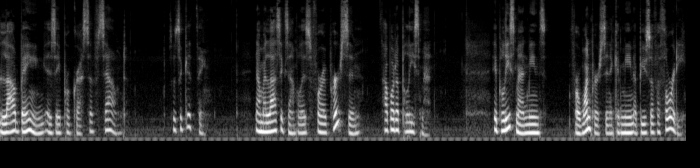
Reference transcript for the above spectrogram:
loud banging is a progressive sound. So it's a good thing. Now, my last example is for a person how about a policeman? A policeman means, for one person, it can mean abuse of authority.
